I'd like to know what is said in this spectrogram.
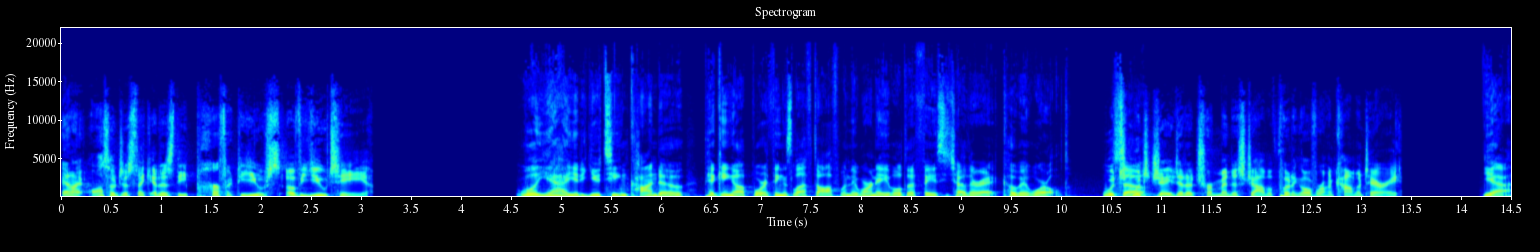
and I also just think it is the perfect use of UT. Well, yeah, you had UT and Kondo picking up where things left off when they weren't able to face each other at Kobe World. Which, So- which Jay did a tremendous job of putting over on commentary. Yeah,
